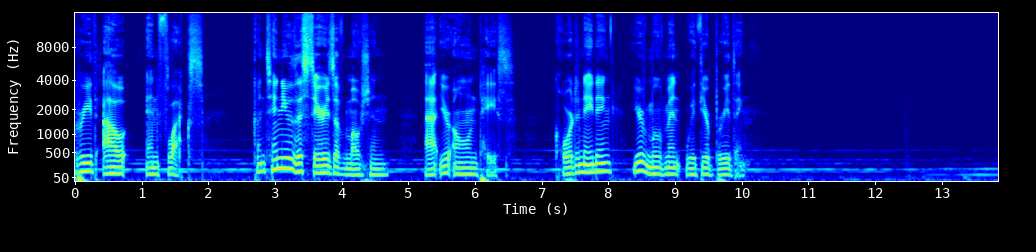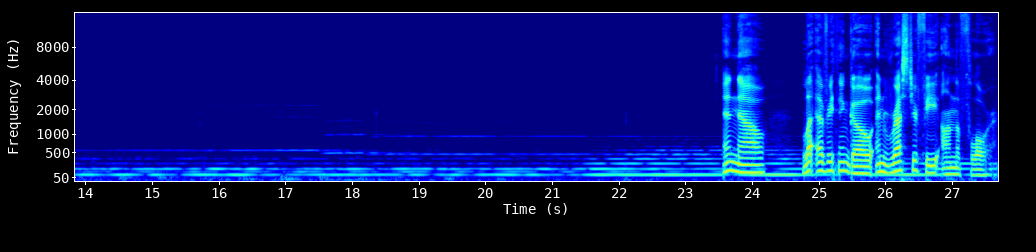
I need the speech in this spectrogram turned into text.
Breathe out and flex. Continue this series of motion at your own pace, coordinating your movement with your breathing. And now, let everything go and rest your feet on the floor.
